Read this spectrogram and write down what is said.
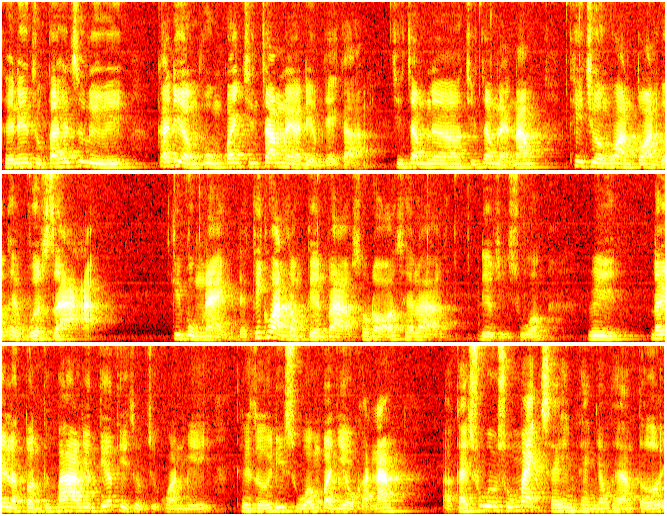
Thế nên chúng ta hết sức lưu ý, cái điểm vùng quanh 900 này là điểm nhạy cảm 900 905 ờ, thị trường hoàn toàn có thể vượt giả cái vùng này để kích hoạt dòng tiền vào, sau đó sẽ là điều chỉnh xuống. Vì đây là tuần thứ ba liên tiếp thị trường chứng khoán Mỹ, thế giới đi xuống và nhiều khả năng ờ, cái xu hướng xuống mạnh sẽ hình thành trong thời gian tới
